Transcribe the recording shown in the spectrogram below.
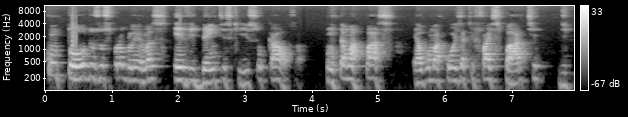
com todos os problemas evidentes que isso causa. Então a paz é alguma coisa que faz parte de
